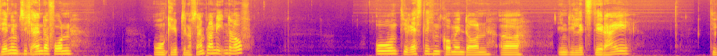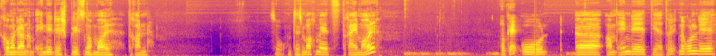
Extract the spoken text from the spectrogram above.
Der nimmt sich einen davon und klebt den auf seinen Planeten drauf. Und die restlichen kommen dann äh, in die letzte Reihe. Die kommen dann am Ende des Spiels nochmal dran. So, und das machen wir jetzt dreimal. Okay. Und äh, am Ende der dritten Runde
